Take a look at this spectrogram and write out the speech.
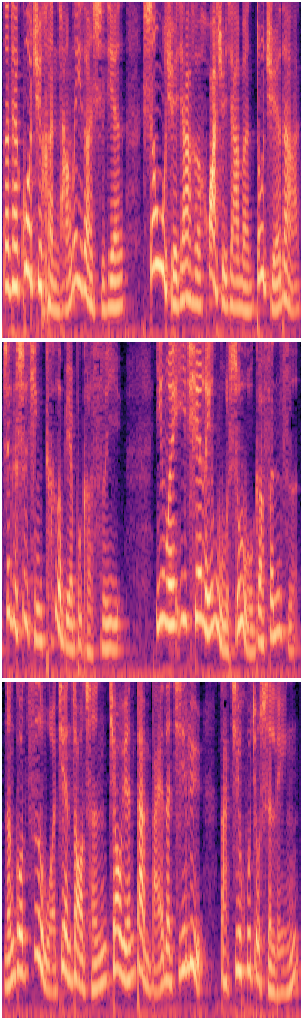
那在过去很长的一段时间，生物学家和化学家们都觉得啊，这个事情特别不可思议，因为一千零五十五个分子能够自我建造成胶原蛋白的几率，那几乎就是零。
